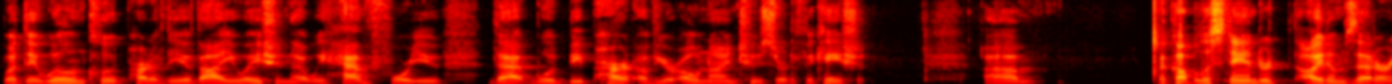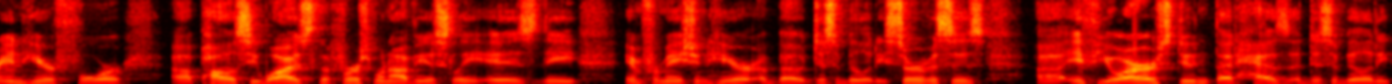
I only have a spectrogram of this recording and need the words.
but they will include part of the evaluation that we have for you that would be part of your 092 certification. Um, a couple of standard items that are in here for uh, policy-wise. The first one, obviously, is the information here about disability services. Uh, if you are a student that has a disability,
